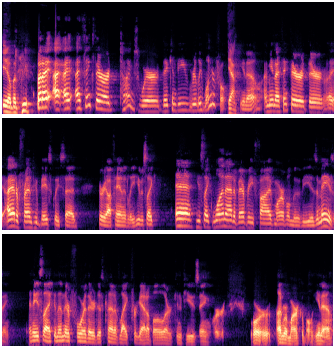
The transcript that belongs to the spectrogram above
you know, but people. But I, I, I think there are times where they can be really wonderful. Yeah. You know, I mean, I think they're they're. I had a friend who basically said very offhandedly, he was like, "Eh," he's like, one out of every five Marvel movie is amazing, and he's like, and then there are four that are just kind of like forgettable or confusing or or unremarkable, you know.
